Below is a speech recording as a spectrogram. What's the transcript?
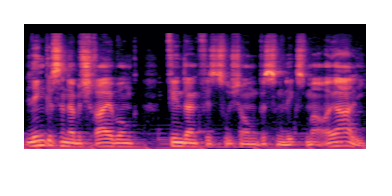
Link ist in der Beschreibung. Vielen Dank fürs Zuschauen. Bis zum nächsten Mal. Euer Ali.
